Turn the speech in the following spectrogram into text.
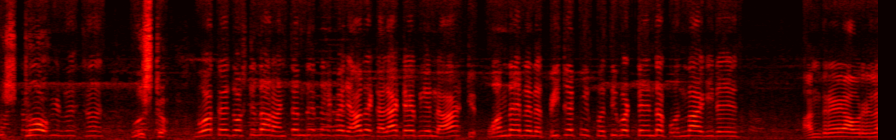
ಇಷ್ಟು- ಇಷ್ಟು. ಮೂವತ್ತೈದು ವರ್ಷದಿಂದ ಅವ್ರ ಯಾವುದೇ ಗಲಾಟೆ ಇರಲಿಲ್ಲ ಒಂದೇ ಇರಲಿಲ್ಲ ಪ್ರತಿಭಟನೆಯಿಂದ ಗೊಂದಾಗಿದೆ ಅಂದ್ರೆ ಅವರೆಲ್ಲ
